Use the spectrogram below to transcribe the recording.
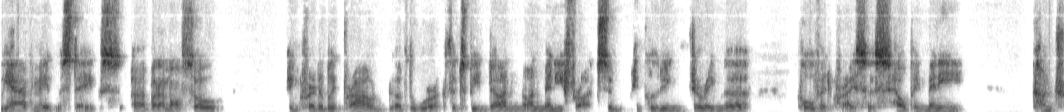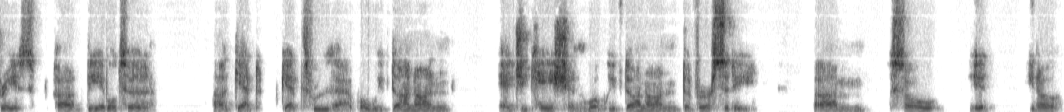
we have made mistakes, uh, but I'm also incredibly proud of the work that's been done on many fronts, including during the COVID crisis, helping many countries uh, be able to uh, get get through that. What we've done on education, what we've done on diversity. Um, so it, you know,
